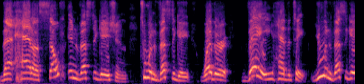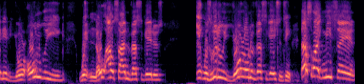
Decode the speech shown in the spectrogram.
that had a self investigation to investigate whether they had the tape. You investigated your own league with no outside investigators. It was literally your own investigation team. That's like me saying,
